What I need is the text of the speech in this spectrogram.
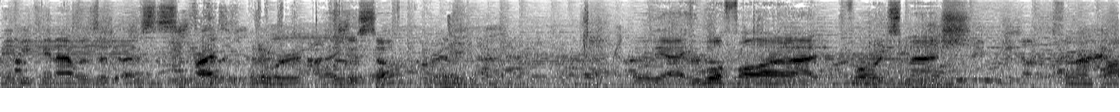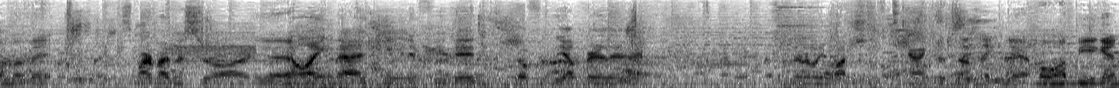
Maybe K9 was just as surprised as we were. I guess so. Oh yeah, he will fall out of that forward smash. So problem of it. Smart by Mr. R. Yeah. Knowing that even if he did go for the up air there, literally much kind of done. Yeah. Oh, up B again.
